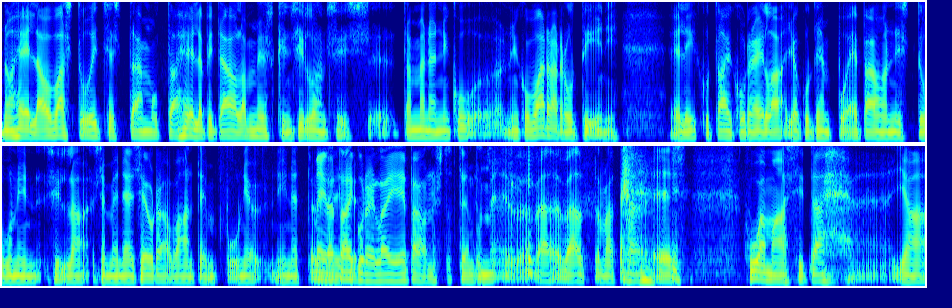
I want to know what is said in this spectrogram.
No heillä on vastuu itsestään, mutta heillä pitää olla myöskin silloin siis tämmöinen niin kuin, niin kuin vararutiini. Eli kun taikureilla joku temppu epäonnistuu, niin sillä se menee seuraavaan temppuun. Ja niin, että Meillä taikureilla ei epäonnistu temput. Me, välttämättä edes huomaa sitä, ja,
